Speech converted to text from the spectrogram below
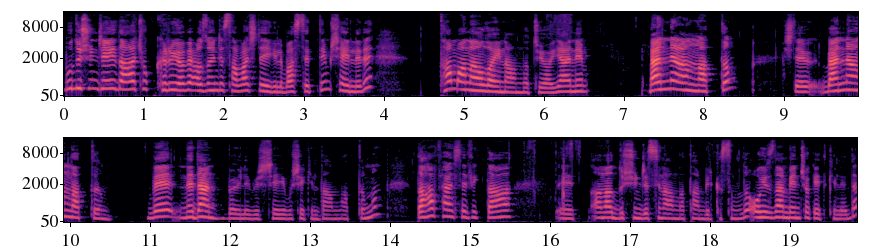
bu düşünceyi daha çok kırıyor ve az önce savaşla ilgili bahsettiğim şeyleri tam ana olayını anlatıyor. Yani ben ne anlattım, işte ben ne anlattım ve neden böyle bir şeyi bu şekilde anlattığımın daha felsefik, daha e, ana düşüncesini anlatan bir kısımdı. O yüzden beni çok etkiledi.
